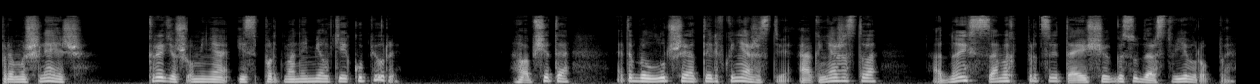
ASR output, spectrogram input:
промышляешь? Крадешь у меня из портмоне мелкие купюры?» Вообще-то, это был лучший отель в княжестве, а княжество — одно из самых процветающих государств Европы.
